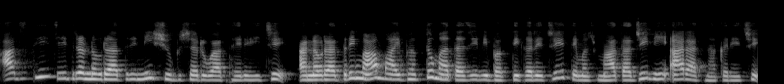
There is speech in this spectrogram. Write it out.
આજથી ચૈત્ર નવરાત્રિની શુભ શરૂઆત થઈ રહી છે. આ નવરાત્રિમાં માઈ ભક્તો માતાજીની ભક્તિ કરે છે તેમજ માતાજીની આરાધના કરે છે.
